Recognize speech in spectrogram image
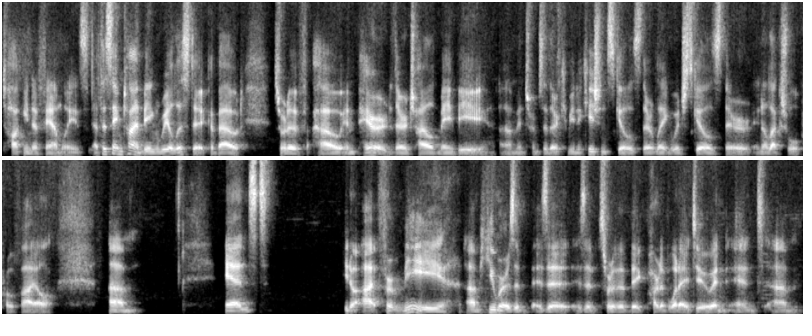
talking to families. At the same time being realistic about sort of how impaired their child may be um, in terms of their communication skills their language skills their intellectual profile. Um, and you know I, for me um, humor is a is a is a sort of a big part of what i do. And and um,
